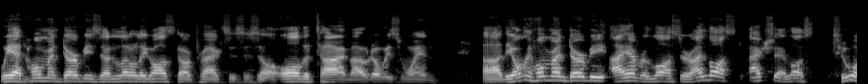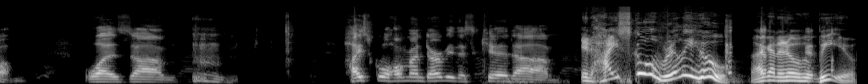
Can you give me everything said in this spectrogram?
we had home run derbies and little league all-star practices all, all the time i would always win uh the only home run derby i ever lost or i lost actually i lost two of them was um high school home run derby this kid um In high school, really? Who? I got to know who beat you.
